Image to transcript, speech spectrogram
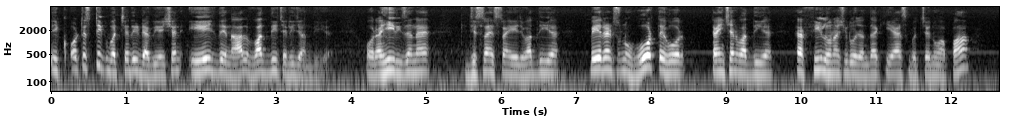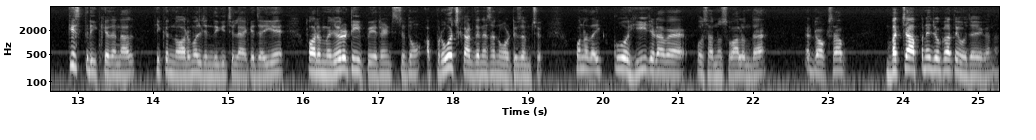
ਇੱਕ ਆਟਿਸਟਿਕ ਬੱਚੇ ਦੀ ਡੈਵੀਏਸ਼ਨ ਏਜ ਦੇ ਨਾਲ ਵੱਧਦੀ ਚਲੀ ਜਾਂਦੀ ਹੈ। ਔਰ ਇਹੀ ਰੀਜ਼ਨ ਹੈ ਕਿ ਜਿਸ ਤਰ੍ਹਾਂ ਇਸ ਤਰ੍ਹਾਂ ਏਜ ਵੱਧਦੀ ਹੈ ਪੇਰੈਂਟਸ ਨੂੰ ਹੋਰ ਤੇ ਹੋਰ ਟੈਨਸ਼ਨ ਵੱਧਦੀ ਹੈ, ਇਹ ਫੀਲ ਹੋਣਾ ਸ਼ੁਰੂ ਹੋ ਜਾਂਦਾ ਕਿ ਇਸ ਬੱਚੇ ਨੂੰ ਆਪਾਂ ਕਿਸ ਤਰੀਕੇ ਦੇ ਨਾਲ ਇੱਕ ਨਾਰਮਲ ਜ਼ਿੰਦਗੀ 'ਚ ਲੈ ਕੇ ਜਾਈਏ। ਔਰ ਮੈਜੋਰਿਟੀ ਪੇਰੈਂਟਸ ਜਦੋਂ ਅਪਰੋਚ ਕਰਦੇ ਨੇ ਸਾਨੂੰ ਆਟਿਜ਼ਮ 'ਚ, ਉਹਨਾਂ ਦਾ ਇੱਕੋ ਹੀ ਜਿਹੜਾ ਵਾ ਉਹ ਸਾਨੂੰ ਸਵਾਲ ਹੁੰਦਾ ਹੈ, ਇਹ ਡਾਕਟਰ ਸਾਹਿਬ ਬੱਚਾ ਆਪਣੇ ਜੋਗਾ ਤੇ ਹੋ ਜਾਏਗਾ ਨਾ।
